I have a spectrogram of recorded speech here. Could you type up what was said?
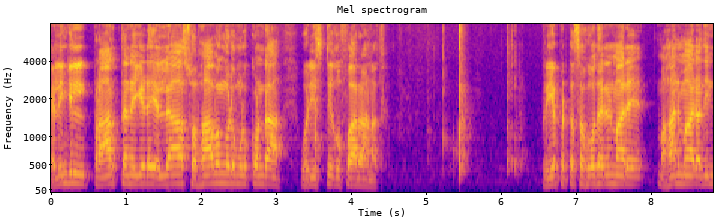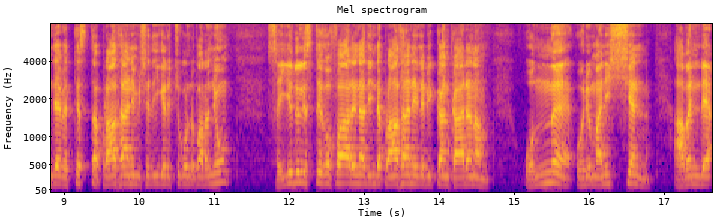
അല്ലെങ്കിൽ പ്രാർത്ഥനയുടെ എല്ലാ സ്വഭാവങ്ങളും ഉൾക്കൊണ്ട ഒരു ഇസ്തിഗുഫാറാണത്. പ്രിയപ്പെട്ട സഹോദരന്മാരെ മഹാന്മാർ അതിന്റെ വ്യത്യസ്ത പ്രാധാന്യം വിശദീകരിച്ചുകൊണ്ട് പറഞ്ഞു സയ്യിദുൽ ഇസ്തിഗഫാറിന് അതിന്റെ പ്രാധാന്യം ലഭിക്കാൻ കാരണം ഒന്ന് ഒരു മനുഷ്യൻ അവന്റെ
